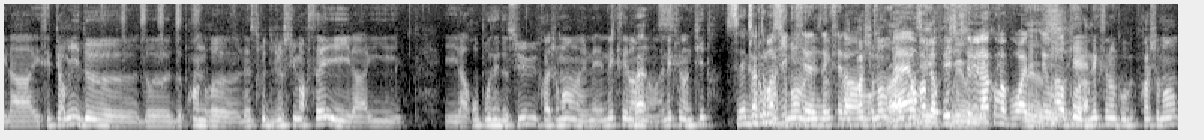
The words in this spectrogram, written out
il, a- il s'est permis de, de, de prendre l'instru de Je suis Marseille et il a, il, il a reposé dessus. Franchement, un, un excellent, Ben, un excellent titre. C'est exactement dit que c'est un excellent. Ah, franchement, ouais, on va- Oui, oui, celui-là oui. qu'on va pouvoir écouter oui, au Ah ok, voilà. un excellent coup. Franchement,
